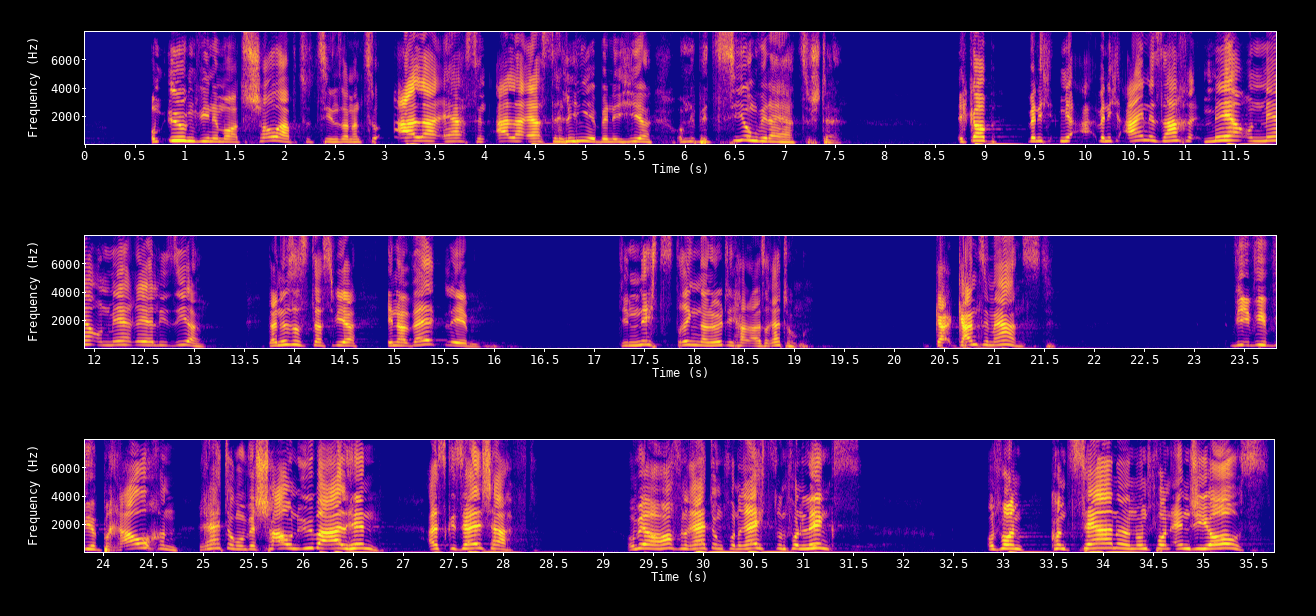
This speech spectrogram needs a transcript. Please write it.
um irgendwie eine Mordshow abzuziehen, sondern zuallererst, in allererster Linie bin ich hier, um eine Beziehung wiederherzustellen. Ich glaube, wenn ich, mir, wenn ich eine Sache mehr und mehr und mehr realisiere, dann ist es, dass wir in einer Welt leben, die nichts dringender nötig hat als Rettung. Ga, ganz im Ernst. Wir, wir, wir brauchen Rettung und wir schauen überall hin als Gesellschaft. Und wir erhoffen Rettung von rechts und von links. Und von Konzernen und von NGOs.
